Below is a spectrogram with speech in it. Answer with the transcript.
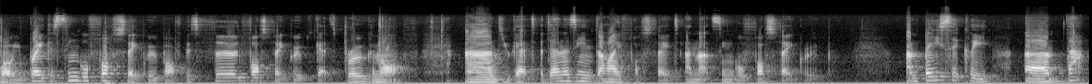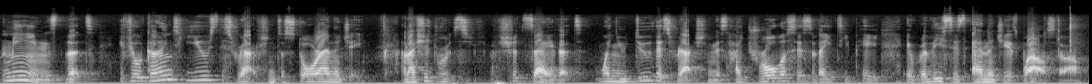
well you break a single phosphate group off, this third phosphate group gets broken off, and you get adenosine diphosphate and that single phosphate group. And basically, uh, that means that if you're going to use this reaction to store energy, and I should, should say that when you do this reaction, this hydrolysis of ATP, it releases energy as well. So I'll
